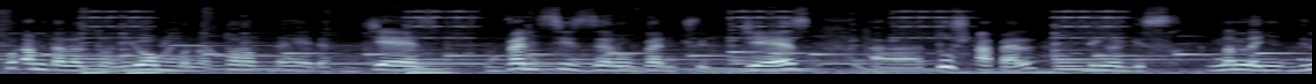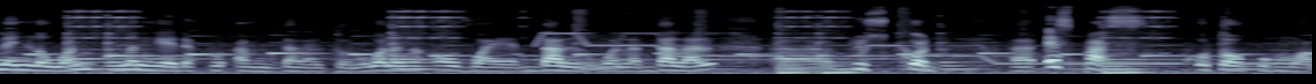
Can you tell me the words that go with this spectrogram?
pour am dalal toon yomb na torop da ngay def Jazz 26028 Jazz euh, touche appel di nga gis nan lañ dinañ la wan nan ngay def pour am dalal ton wala nga envoyé dal wala dalal euh, plus code euh, espace autant pour moi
